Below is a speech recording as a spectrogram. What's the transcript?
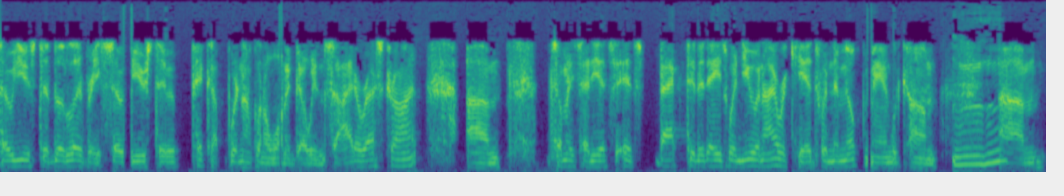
so used to delivery, so used to pickup, we're not going to want to go inside a restaurant? Um, somebody said it's it's back to the days when you and I were kids, when the milkman would come. Mm-hmm. Um,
